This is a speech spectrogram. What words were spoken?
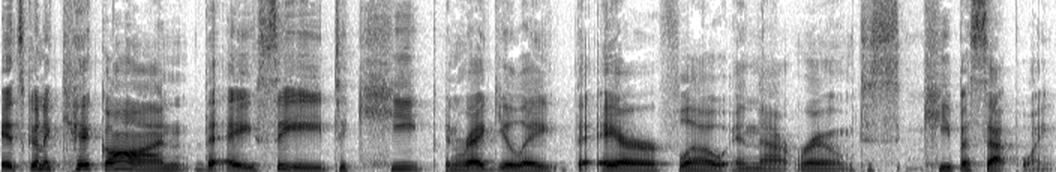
it's going to kick on the AC to keep and regulate the air flow in that room to keep a set point.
